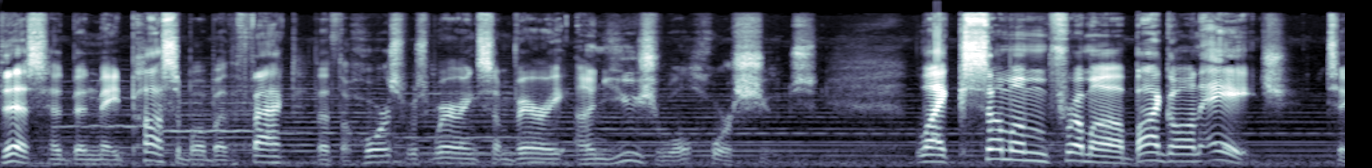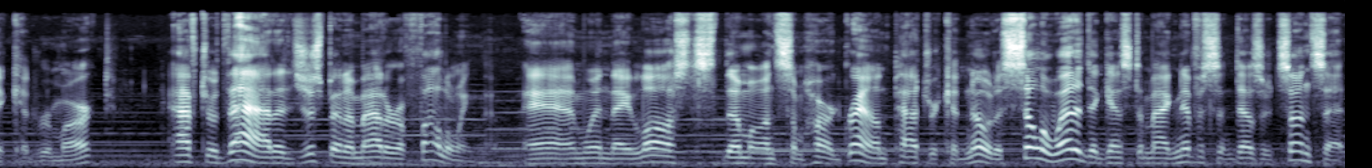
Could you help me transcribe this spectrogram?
This had been made possible by the fact that the horse was wearing some very unusual horseshoes. Like some of them from a bygone age, Tick had remarked. After that, it had just been a matter of following them. and when they lost them on some hard ground, Patrick had noticed, silhouetted against a magnificent desert sunset,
